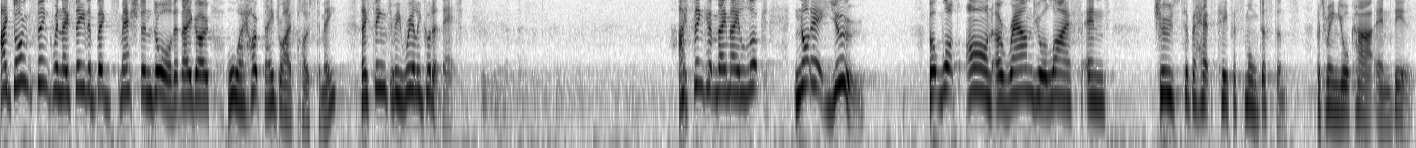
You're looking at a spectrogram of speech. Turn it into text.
I don't think when they see the big smashed in door that they go, Oh, I hope they drive close to me. They seem to be really good at that. I think they may look not at you, but what's on around your life and choose to perhaps keep a small distance between your car and theirs.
